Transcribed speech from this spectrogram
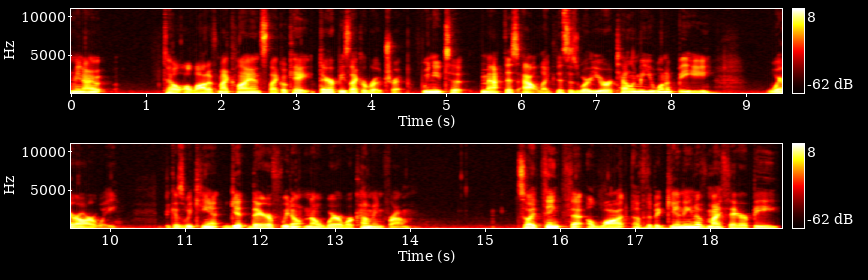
I mean, I tell a lot of my clients, like, okay, therapy's like a road trip. We need to map this out. Like, this is where you're telling me you want to be. Where are we? Because we can't get there if we don't know where we're coming from. So I think that a lot of the beginning of my therapy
